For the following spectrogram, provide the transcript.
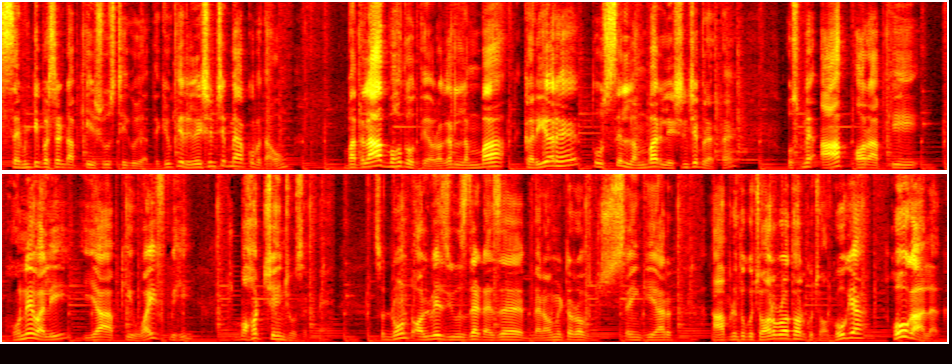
70% आपकी इश्यूज़ ठीक हो जाते हैं। क्योंकि रिलेशनशिप में आपको बताऊँ बदलाव बहुत होते हैं। और अगर लंबा करियर है तो उससे लंबा रिलेशनशिप रहता है। उसमें आप और आपकी होने वाली या आपकी वाइफ भी बहुत चेंज हो सकते हैं। So don't always use that as a barometer of saying कि यार, आपने तो कुछ और बोला था और कुछ और हो गया, होगा अलग।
